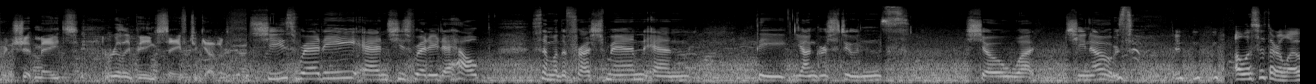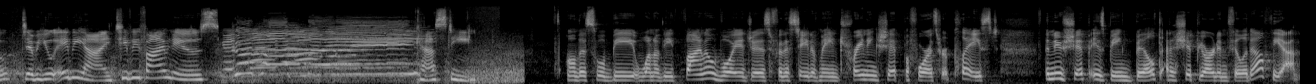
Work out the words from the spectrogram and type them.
good shipmates, and really being safe together. She's ready, and she's ready to help some of the freshmen and the younger students show what she knows. Alyssa Thurlow, WABI TV5 News. Good luck, Castine. Well, this will be one of the final voyages for the state of Maine training ship before it's replaced. The new ship is being built at a shipyard in Philadelphia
